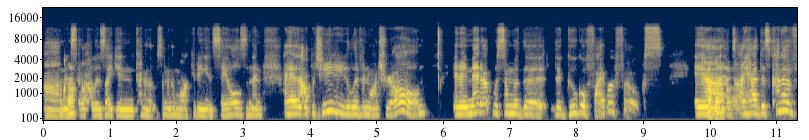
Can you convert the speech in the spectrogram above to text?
Um, and so I was like in kind of some of the marketing and sales, and then I had an opportunity to live in Montreal, and I met up with some of the the Google Fiber folks and I had this kind of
